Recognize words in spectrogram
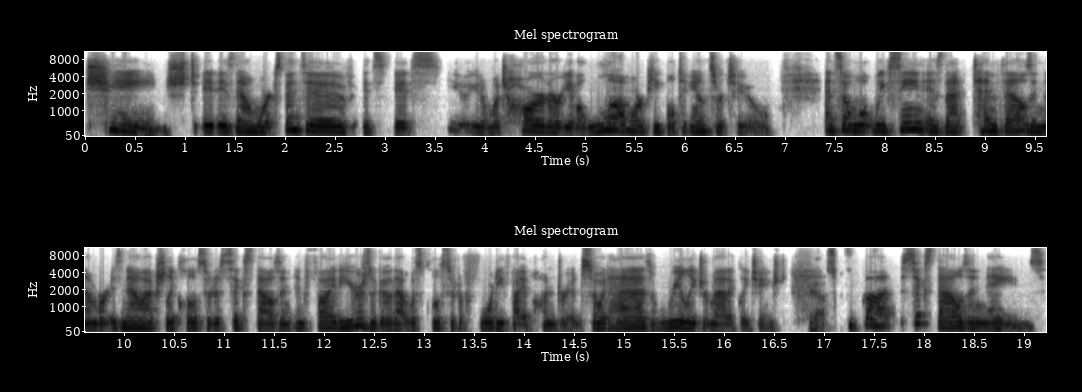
changed. It is now more expensive. It's it's you know much harder. You have a lot more people to answer to. And so what we've seen is that 10,000 number is now actually closer to 6,000 and 5 years ago that was closer to 4500. So it has really dramatically changed. Yeah. So you've got 6,000 names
